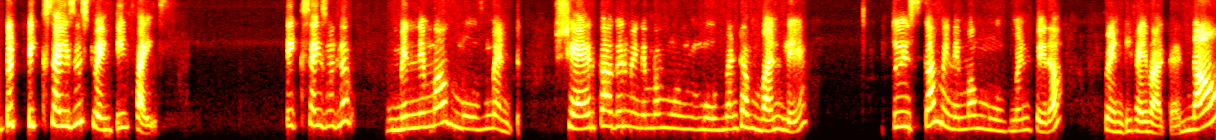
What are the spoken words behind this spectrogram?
the tick size is 25 tick size मतलब मिनिमम मूवमेंट शेयर का अगर मिनिमम मूवमेंट हम वन ले तो इसका मिनिमम मूवमेंट मेरा 25 आता है. नाउ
